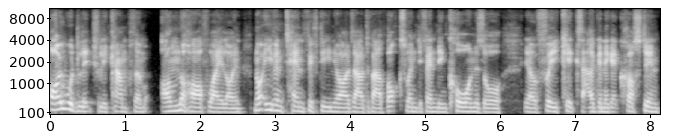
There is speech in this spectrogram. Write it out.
I would literally camp them on the halfway line, not even 10, 15 yards out of our box when defending corners or you know free kicks that are going to get crossed in.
